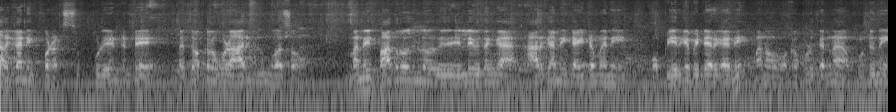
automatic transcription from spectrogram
ఆర్గానిక్ ప్రొడక్ట్స్ ఇప్పుడు ఏంటంటే ప్రతి ఒక్కరు కూడా ఆరోగ్యం కోసం మళ్ళీ పాత రోజుల్లో వెళ్ళే విధంగా ఆర్గానిక్ ఐటమ్ అని ఒక పేరుగా పెట్టారు కానీ మనం ఒకప్పుడు తిన్న ఫుడ్ని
